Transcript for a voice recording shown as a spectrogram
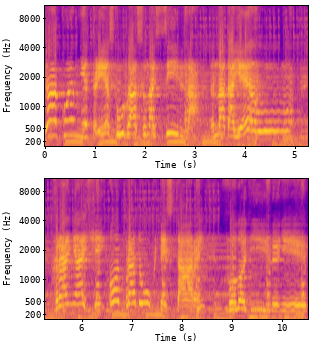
Такой мне треск ужасно сильно надоел. Хранящий он продукты старый холодильник.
